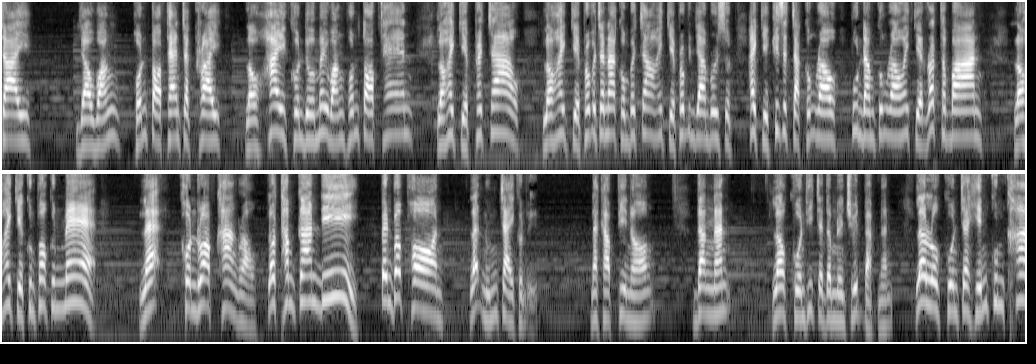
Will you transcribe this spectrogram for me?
ใจ อย่าหวังผลตอบแทนจากใคร เราให้คนโดยไม่หวังผลตอบแทน เราให้เกียรติพระเจ้า เราให้เกียรติพระวจนะของพระเจ้า ให้เกียรติพระวิญญาณบริสุทธิ์ให้เกียรติคริสตจักรของเรา ผู้นำของเราให้เกียรติรัฐบาล เราให้เกียรติคุณพ่อคุณแม่ และคนรอบข้างเรา เราทำการดี เป็นพระพรและหนุนใจคนอื่นนะครับ พี่น้อง ดังนั้นเราควรที่จะดำเนินชีวิตแบบนั้น แล้วเราควรจะเห็นคุณค่า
